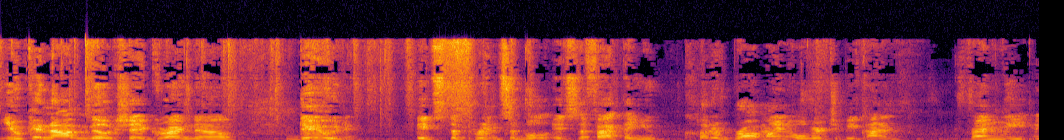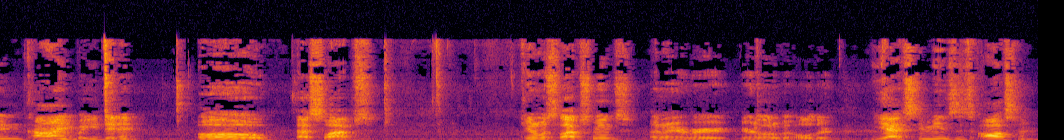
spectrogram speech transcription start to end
you cannot milkshake right now. Dude, it's the principle. It's the fact that you could have brought mine over to be kind of friendly and kind, but you didn't. Oh, that slaps. Do you know what slaps means? I know you're very, you're a little bit older. Yes, it means it's awesome.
